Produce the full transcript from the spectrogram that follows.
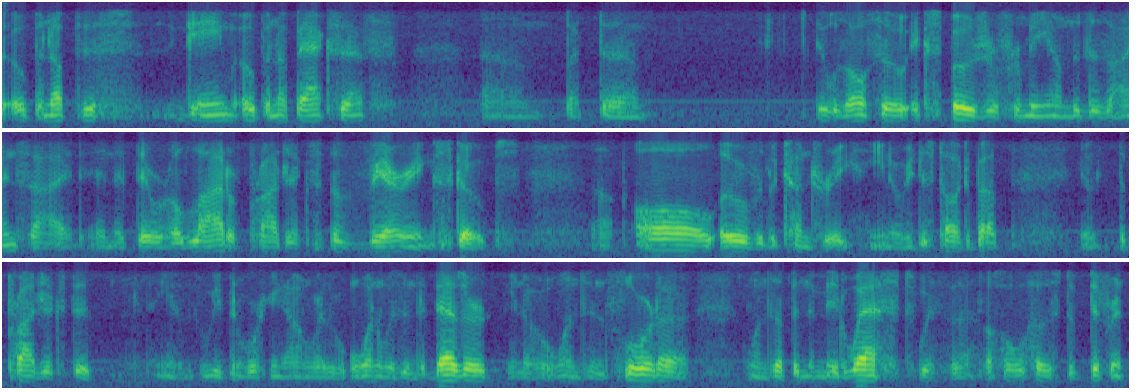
to open up this game, open up access. Um, but uh, it was also exposure for me on the design side, and that there were a lot of projects of varying scopes uh, all over the country. You know, we just talked about you know, the projects that you know we've been working on. Where one was in the desert, you know, one's in Florida, one's up in the Midwest with a, a whole host of different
